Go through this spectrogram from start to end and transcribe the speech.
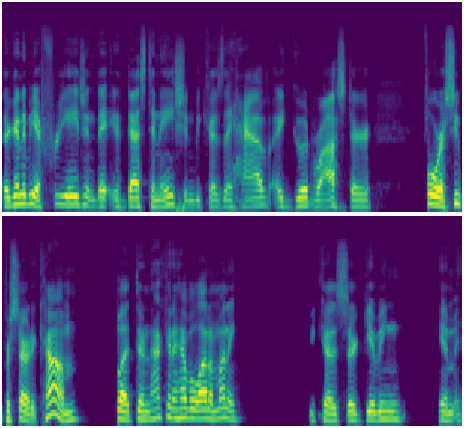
They're going to be a free agent de- destination because they have a good roster for a superstar to come, but they're not going to have a lot of money because they're giving him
